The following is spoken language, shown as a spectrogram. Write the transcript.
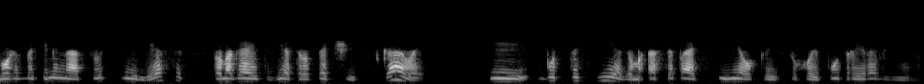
Может быть, именно отсутствие леса помогает ветру точить скалы и будто снегом осыпать мелкой сухой пудрой равнину.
